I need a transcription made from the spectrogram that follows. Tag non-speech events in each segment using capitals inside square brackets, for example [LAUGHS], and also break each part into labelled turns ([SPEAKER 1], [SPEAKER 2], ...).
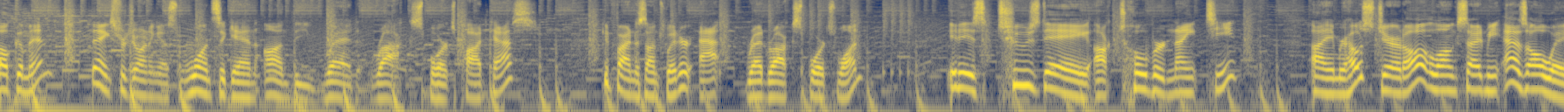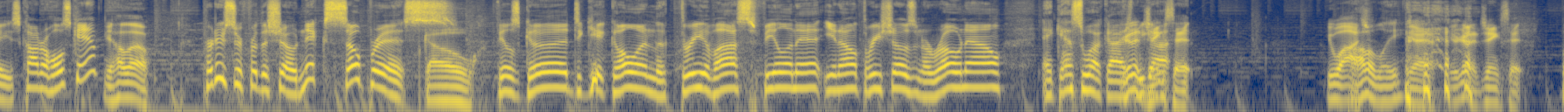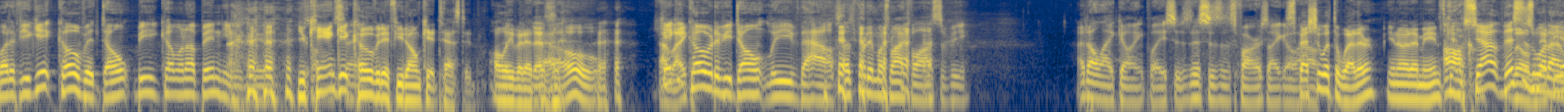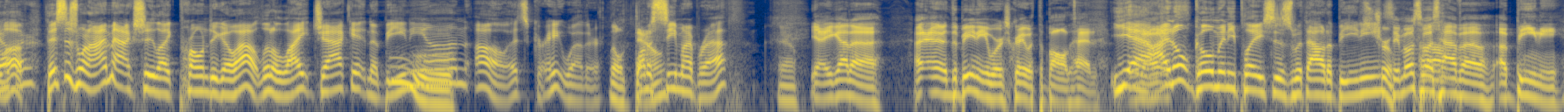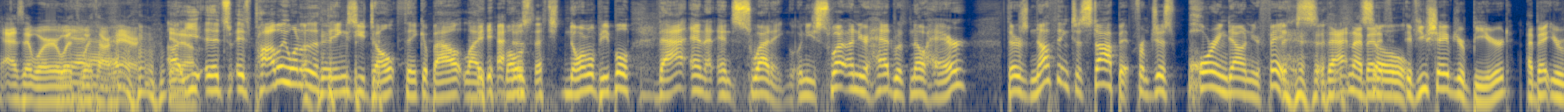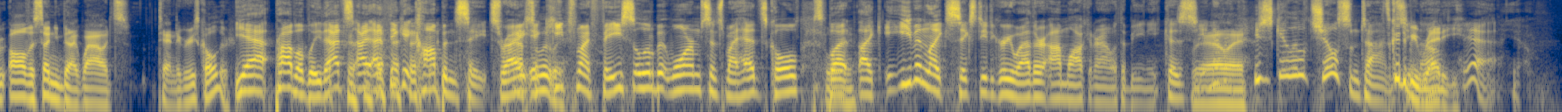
[SPEAKER 1] welcome in. Thanks for joining us once again on the Red Rock Sports Podcast. You can find us on Twitter at Red Rock Sports One. It is Tuesday, October 19th. I am your host, Jared All. Alongside me, as always, Connor Holzkamp.
[SPEAKER 2] Yeah, hello.
[SPEAKER 1] Producer for the show, Nick Sopris.
[SPEAKER 3] Go.
[SPEAKER 1] Feels good to get going. The three of us feeling it, you know, three shows in a row now. And guess what, guys?
[SPEAKER 2] You're gonna
[SPEAKER 1] we
[SPEAKER 2] jinx
[SPEAKER 1] got,
[SPEAKER 2] it. You watch.
[SPEAKER 1] Probably.
[SPEAKER 2] Yeah, [LAUGHS] yeah, you're gonna jinx it.
[SPEAKER 1] But if you get COVID, don't be coming up in here, dude. [LAUGHS]
[SPEAKER 3] You can't get
[SPEAKER 1] saying.
[SPEAKER 3] COVID if you don't get tested. I'll leave it at
[SPEAKER 2] That's-
[SPEAKER 3] that.
[SPEAKER 1] Oh. [LAUGHS] You
[SPEAKER 2] I
[SPEAKER 1] can't
[SPEAKER 2] like
[SPEAKER 1] get COVID if you don't leave the house. That's pretty much my philosophy. I don't like going places. This is as far as I go.
[SPEAKER 3] Especially
[SPEAKER 1] out.
[SPEAKER 3] with the weather. You know what I mean? It's
[SPEAKER 1] Oh,
[SPEAKER 3] getting
[SPEAKER 1] see, I- this is what I love.
[SPEAKER 3] there.
[SPEAKER 1] This is when I'm actually like prone to go out. Little light jacket and a beanie
[SPEAKER 3] Ooh.
[SPEAKER 1] on. Oh, it's great weather.
[SPEAKER 3] Little
[SPEAKER 1] Want to see my breath?
[SPEAKER 3] Yeah.
[SPEAKER 2] Yeah, you gotta. Uh, uh, the beanie works great with the bald head.
[SPEAKER 1] Yeah,
[SPEAKER 2] You know,
[SPEAKER 1] I don't go many places without a beanie.
[SPEAKER 3] It's true.
[SPEAKER 2] See, most of us have a, a beanie, as it were, with, with our hair. [LAUGHS] you
[SPEAKER 1] Uh,
[SPEAKER 2] know?
[SPEAKER 1] you- it's it's probably one of the things you don't think about, [LAUGHS] like
[SPEAKER 2] Yeah,
[SPEAKER 1] most normal people. That and and sweating. When you sweat on your head with no hair, there's nothing to stop it from just pouring down your face. [LAUGHS]
[SPEAKER 3] That and I bet
[SPEAKER 1] So-
[SPEAKER 3] if, if you shaved your beard, I bet you're all of a sudden you'd be like, wow, it's 10 degrees colder.
[SPEAKER 1] Yeah, probably. That's. I, I think it compensates, right? It keeps my face a little bit warm since my head's cold.
[SPEAKER 3] Absolutely.
[SPEAKER 1] But like even like sixty degree weather, I'm walking around with a beanie because you,
[SPEAKER 3] Really?
[SPEAKER 1] you just get a little chill sometimes.
[SPEAKER 3] It's good to be
[SPEAKER 1] know?
[SPEAKER 3] ready.
[SPEAKER 1] Yeah. Yeah.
